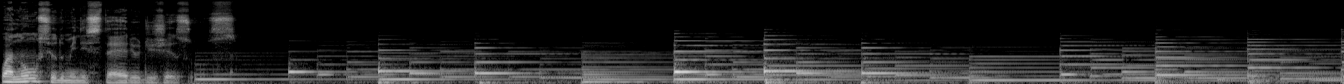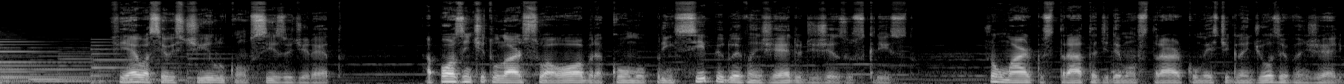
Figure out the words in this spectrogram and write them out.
O anúncio do ministério de Jesus. Fiel a seu estilo conciso e direto, após intitular sua obra como o princípio do Evangelho de Jesus Cristo, João Marcos trata de demonstrar como este grandioso Evangelho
